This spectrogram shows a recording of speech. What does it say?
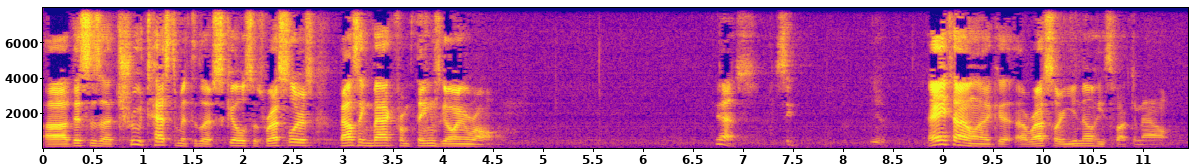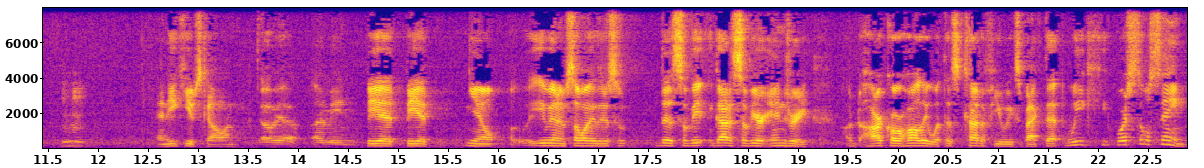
Uh, this is a true testament to their skills as wrestlers, bouncing back from things going wrong. Yes. See. Yeah. Anytime like a, wrestler, you know he's fucking out, Mhm. And he keeps going. Oh yeah. I mean, be it be it you know even if somebody just the severe, got a severe injury hardcore holly with this cut a few weeks back that we we're still seeing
